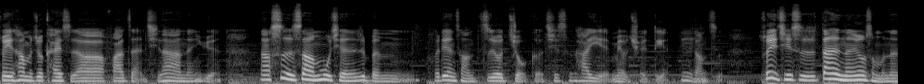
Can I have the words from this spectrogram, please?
所以他们就开始要发展其他的能源。那事实上，目前日本核电厂只有九个，其实它也没有缺电这样子。所以其实当然能用什么呢？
